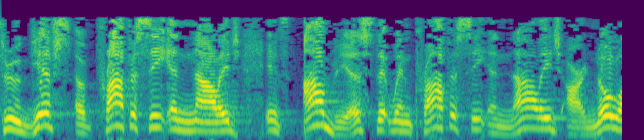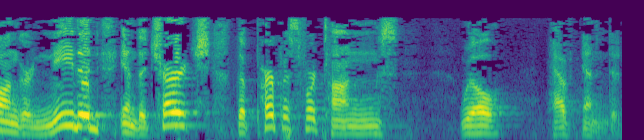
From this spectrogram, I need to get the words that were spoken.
through gifts of prophecy and knowledge, it's obvious that when prophecy and knowledge are no longer needed in the church, the purpose for tongues will have ended.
